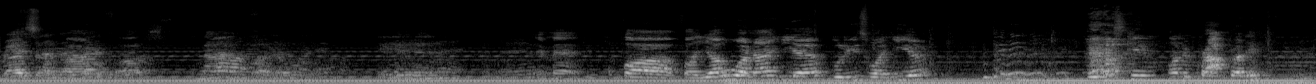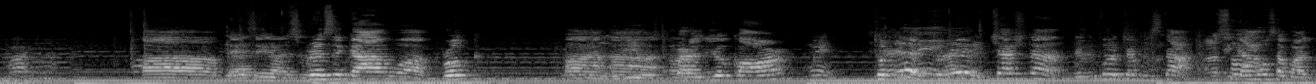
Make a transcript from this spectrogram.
rise and abide with us now and forever. Amen. Amen. For, for you who are not here, police were here. police came on the property. Uh, there's a disgraced guy who uh, broke uh, uh, parallel car. When? Today, today, church time, before the church will start. I A saw guy- almost about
